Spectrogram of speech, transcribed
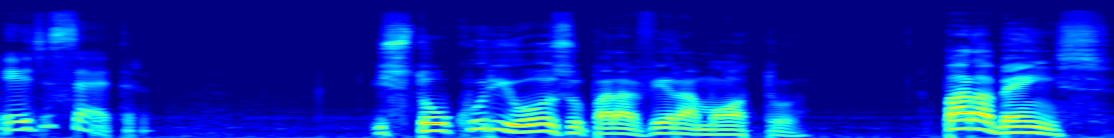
etc. Estou curioso para ver a moto. Parabéns!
